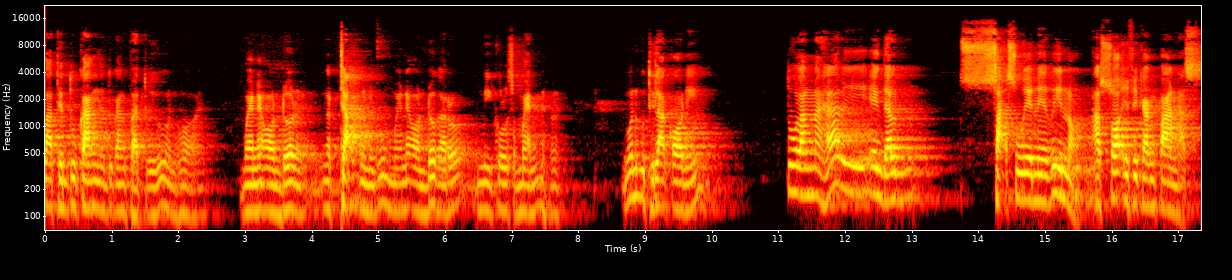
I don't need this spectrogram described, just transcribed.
laden tukang tukang batu iku menek ondo ngedak ngono iku menek ondo karo mikul semen. Ngono iku dilakoni. Tulan nahari ing dalem sak suwene rino aso kang panas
